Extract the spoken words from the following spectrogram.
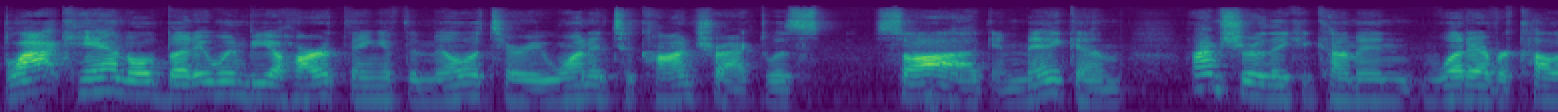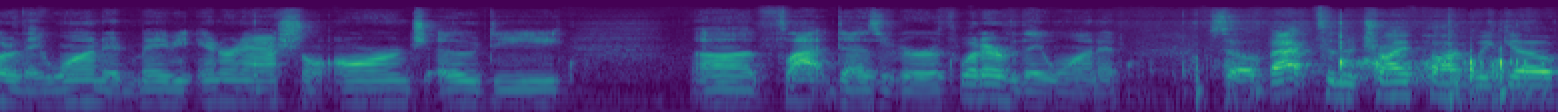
Black handled, but it wouldn't be a hard thing if the military wanted to contract with SOG and make them I'm sure they could come in whatever color they wanted, maybe international orange, OD, uh, flat desert earth, whatever they wanted. So back to the tripod we go.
